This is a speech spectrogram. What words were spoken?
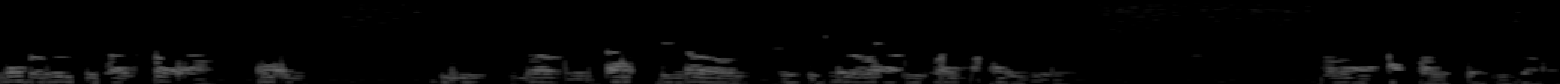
never loses my prayer, and he knows, in fact, he knows, if you turn around, he's right behind you. I want to act on the fifty going.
